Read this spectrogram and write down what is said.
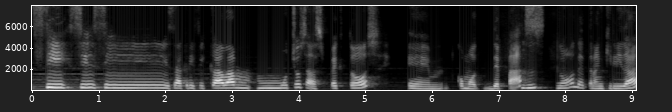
sí, sí, sí, sacrificaba muchos aspectos em, como de paz, ¿no? De tranquilidad,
